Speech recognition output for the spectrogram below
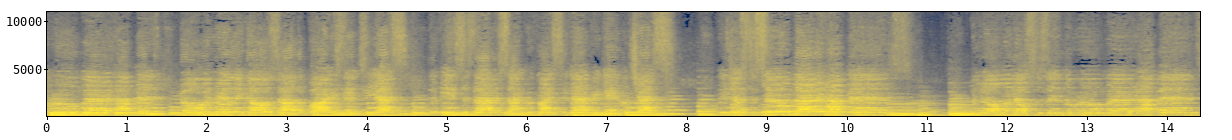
crew where it happened. No one really knows how the parties get to yes. The pieces that are sacrificed in every game of chess. We just assume that it happens. But no one else is in the room where it happens.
